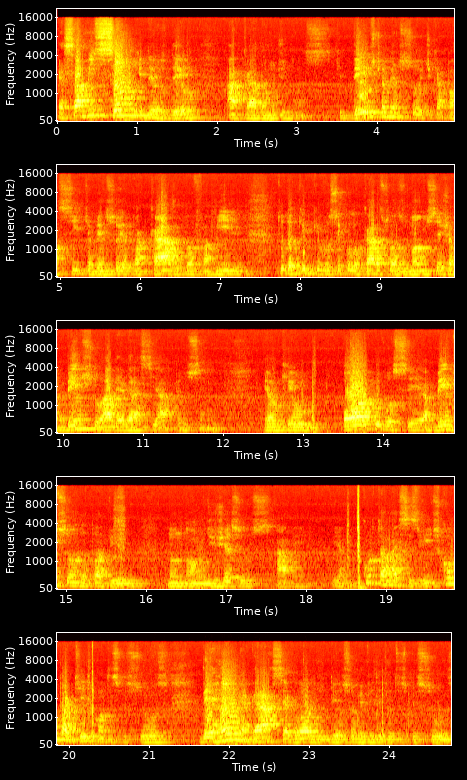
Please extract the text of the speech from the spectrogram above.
essa missão que Deus deu a cada um de nós. Que Deus te abençoe, te capacite, abençoe a tua casa, a tua família, tudo aquilo que você colocar às suas mãos seja abençoado e agraciado pelo Senhor. É o que eu oro por você, abençoando a tua vida, no nome de Jesus. Amém. E amém. Curta lá esses vídeos, compartilhe com outras pessoas, derrame a graça e a glória de Deus sobre a vida de outras pessoas.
